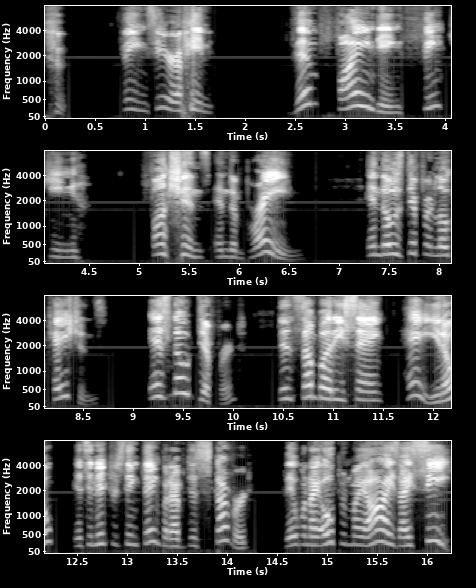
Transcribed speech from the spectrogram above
things here, I mean, them finding thinking functions in the brain in those different locations is no different than somebody saying, hey, you know, it's an interesting thing, but I've discovered that when I open my eyes, I see.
